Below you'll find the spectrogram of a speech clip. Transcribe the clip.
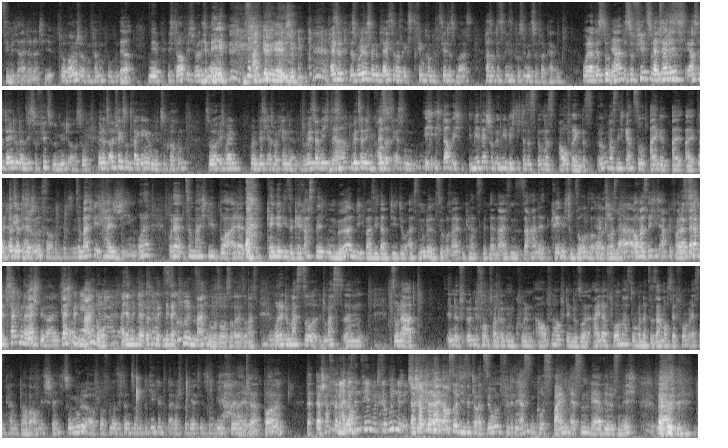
ziemlich alternativ. Orange auf dem Pfannkuchen. Ja. Nee, ich glaube, ich würde... Nee, ist abgewählt. Also das Problem ist, wenn du gleich so was extrem Kompliziertes machst, hast du auch das Risiko, es übel zu verkacken. Oder dass du, Ja, dass du viel zu... Ich meine, das ist das erste Date und dann siehst du viel zu bemüht aus. So, wenn du jetzt anfängst, so ein Drei-Gänge-Menü zu kochen, so, ich meine, man will sich erstmal kennenlernen. Du willst ja nicht, das, Ja. du willst ja nicht ein großes Also, Essen. Ich, ich glaube, ich, mir wäre schon irgendwie wichtig, dass es irgendwas Aufregendes, irgendwas nicht ganz so allge, all, all, alltägliches ist. kochen. Zum Beispiel Tagine. Oder, oder zum Beispiel, boah, Alter, kennt ihr diese geraspelten Möhren, die quasi dann, die du als Nudeln zubereiten kannst mit einer nicen Sahne, cremigen Soße Ja, oder sowas. klar. Auch was richtig abgefahren Oder ist. Vielleicht mit, vielleicht- vielleicht mit Ja, Mango. genau, Alter, mit einer, irgendwie, mit einer coolen. Mango-Soße oder sowas. Mhm. Oder du machst so, du machst ähm, so eine Art, in irgendeine Form von irgendeinem coolen Auflauf, den du so in einer Form hast, wo man dann zusammen aus der Form essen kann. Glaube auch nicht schlecht. So ein Nudelauflauf, wo man sich dann so begegnet mit einer Spaghetti, so wie im Ja, Film. Alter, boah. Da, da schafft man in halt auch. diesem Film, wo diese Hunde mitspielen. Da schafft man halt auch so die Situation für den ersten Kuss beim Essen. Wer will es nicht? Ja.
